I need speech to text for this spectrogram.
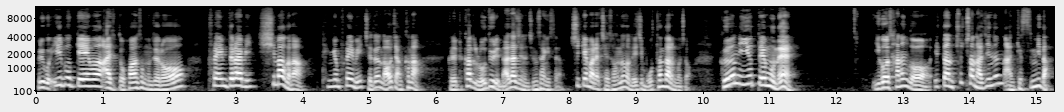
그리고 일부 게임은 아직도 호환성 문제로 frame drop이 심하거나 평균 프레임이 제대로 나오지 않거나 그래픽카드 로드율이 낮아지는 증상이 있어요. 쉽게 말해 제 성능을 내지 못한다는 거죠. 그런 이유 때문에 이거 사는 거 일단 추천하지는 않겠습니다.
